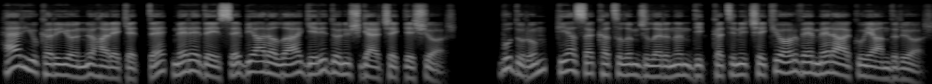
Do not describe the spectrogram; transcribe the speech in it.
Her yukarı yönlü harekette, neredeyse bir aralığa geri dönüş gerçekleşiyor. Bu durum, piyasa katılımcılarının dikkatini çekiyor ve merak uyandırıyor.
